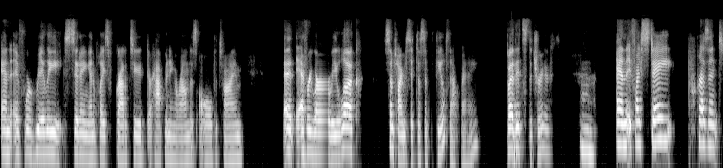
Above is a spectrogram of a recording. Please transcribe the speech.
And if we're really sitting in a place of gratitude, they're happening around us all the time. And everywhere we look, sometimes it doesn't feel that way, but it's the truth. Mm. And if I stay present,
